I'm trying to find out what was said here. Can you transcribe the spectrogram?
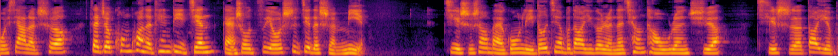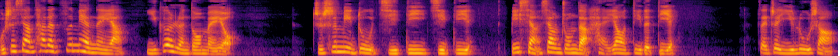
我下了车，在这空旷的天地间，感受自由世界的神秘。几十上百公里都见不到一个人的羌塘无人区，其实倒也不是像它的字面那样，一个人都没有。只是密度极低极低，比想象中的还要低的低。在这一路上，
